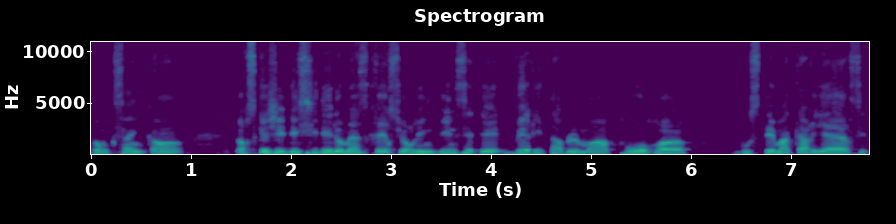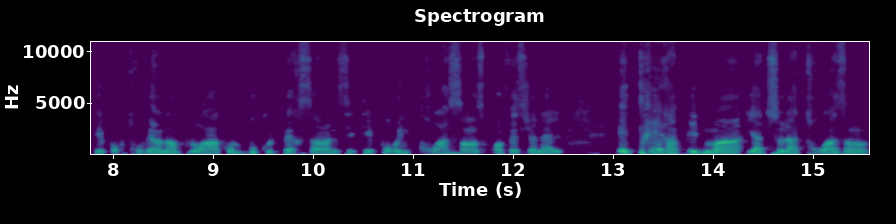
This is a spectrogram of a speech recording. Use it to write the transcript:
donc cinq ans, lorsque j'ai décidé de m'inscrire sur LinkedIn, c'était véritablement pour euh, booster ma carrière, c'était pour trouver un emploi, comme beaucoup de personnes, c'était pour une croissance professionnelle. Et très rapidement, il y a de cela trois ans,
